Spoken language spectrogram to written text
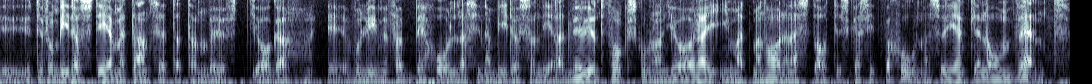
eh, utifrån bidragssystemet ansett att man behövt jaga eh, volymer för att behålla sina bidragsandelar. Det behöver ju inte folkskolan göra i och med att man har den här statiska situationen. Så det är egentligen omvänt.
